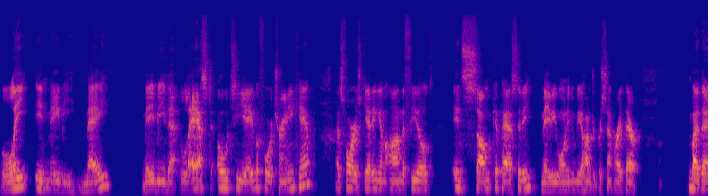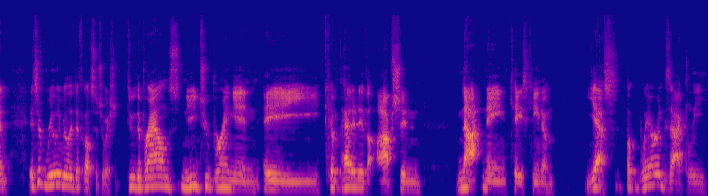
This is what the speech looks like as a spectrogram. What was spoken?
late in maybe May, maybe that last OTA before training camp, as far as getting him on the field in some capacity. Maybe won't even be 100% right there. By then, it's a really, really difficult situation. Do the Browns need to bring in a competitive option not named Case Keenum. Yes, but where exactly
